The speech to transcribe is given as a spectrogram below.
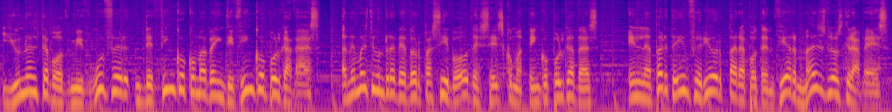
y un altavoz midwoofer de 5,25 pulgadas, además de un radiador pasivo de 6,5 pulgadas en la parte inferior para potenciar más los graves.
